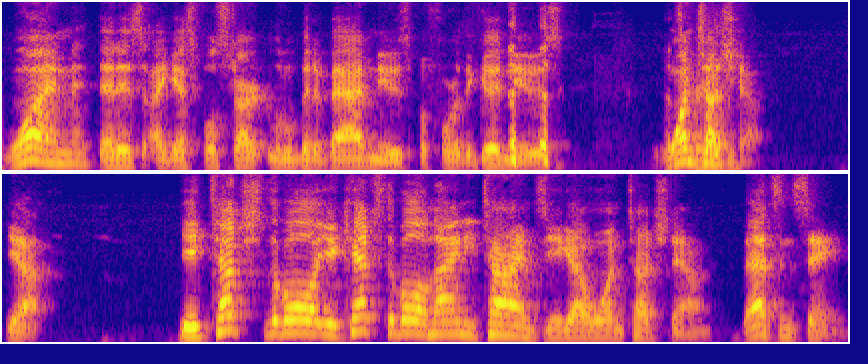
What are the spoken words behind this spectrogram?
one that is, I guess we'll start a little bit of bad news before the good news. one crazy. touchdown. Yeah. You touch the ball, you catch the ball 90 times, and you got one touchdown. That's insane.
